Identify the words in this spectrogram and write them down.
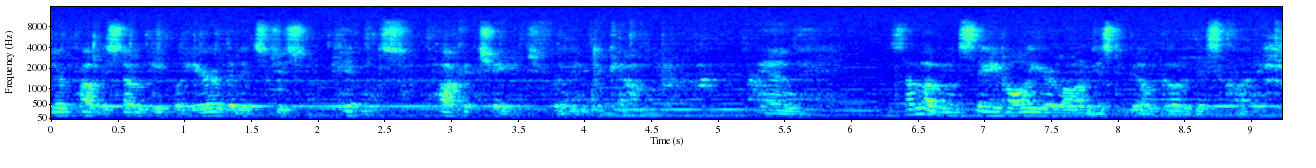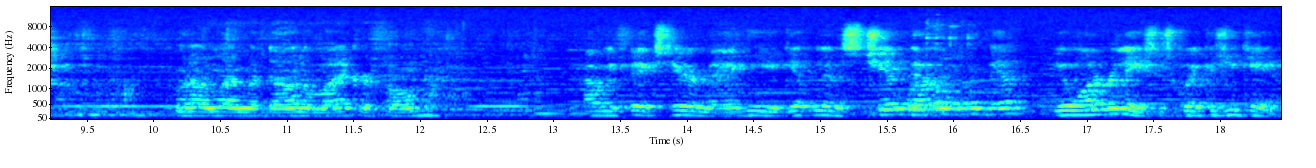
There are probably some people here that it's just pittance, pocket change for them to come. And some of them save all year long just to be able to go to this clinic. Put on my Madonna microphone. How we fixed here, Maggie? You getting his chin down a little bit? You want to release as quick as you can.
